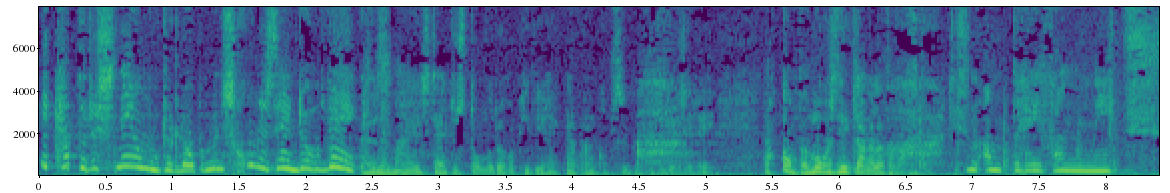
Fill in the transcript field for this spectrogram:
Ik heb door de sneeuw moeten lopen. Mijn schoenen zijn doorweekt. Hun majesteiten stonden erop je direct naar aankomst te Desiree. Nou, kom, we mogen ze niet langer laten wachten. Het is een entree van niets.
